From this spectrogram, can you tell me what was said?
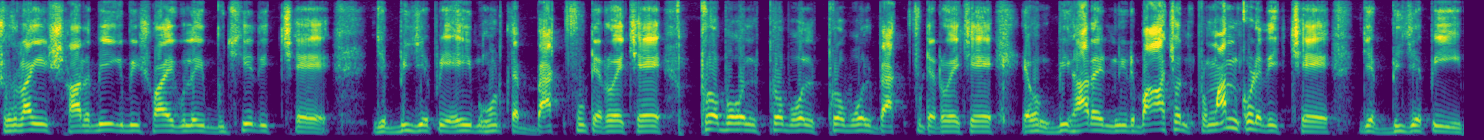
সুতরাং এই সার্বিক বিষয়গুলোই বুঝিয়ে দিচ্ছে যে বিজেপি এই মুহূর্তে ব্যাকফুটে রয়েছে, প্রবল প্রবল প্রবল ব্যাকফুটে রয়েছে এবং বিহারের নির্বাচন প্রমাণ করে দিচ্ছে যে বিজেপি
